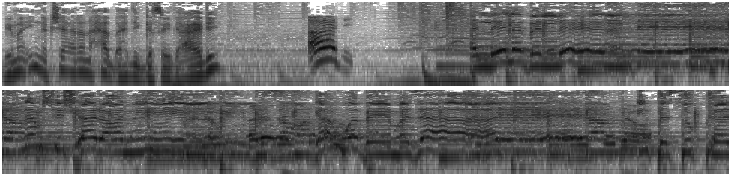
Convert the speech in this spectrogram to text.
بما إنك شاعر أنا حاب أهديك قصيدة. عادي؟ عادي. الليلة بالليل. نمشي شارع النيل. قهوة بمزاج. انت السكر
